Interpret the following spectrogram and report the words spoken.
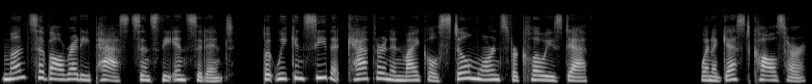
Months have already passed since the incident, but we can see that Catherine and Michael still mourns for Chloe's death. When a guest calls her,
